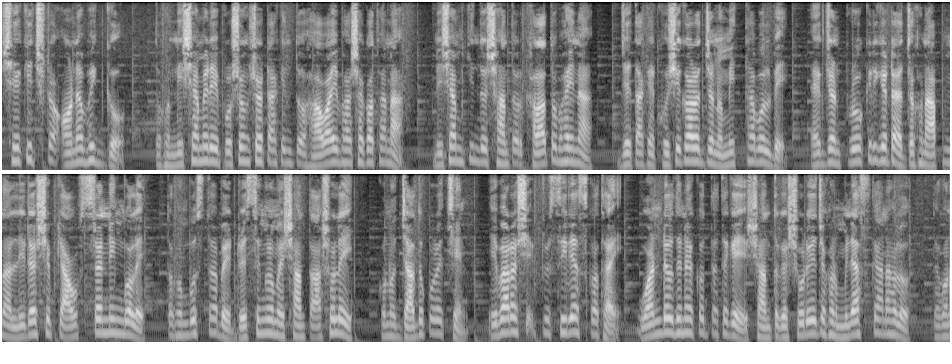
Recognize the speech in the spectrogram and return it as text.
সে কিছুটা অনভিজ্ঞ। তখন নিশামের এই প্রশংসাটা কিন্তু হাওয়াই ভাষা কথা না। নিশাম কিন্তু শান্তর খালাতো ভাই না, যে তাকে খুশি করার জন্য মিথ্যা বলবে। একজন প্রো ক্রিকেটার যখন আপনার লিডারশিপকে আউটস্ট্যান্ডিং বলে, তখন বুঝতে হবে ড্রেসিং রুমে শান্ত আসলেই কোনো জাদু করেছেন। এবার আসে একটু সিরিয়াস কথায়। ওয়ানডে অধিনায়কত্ব থেকে শান্তকে সরিয়ে যখন মিরাজকে আনা হলো, তখন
